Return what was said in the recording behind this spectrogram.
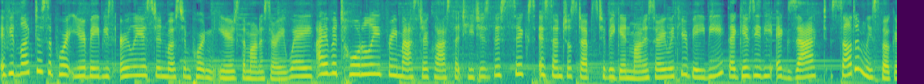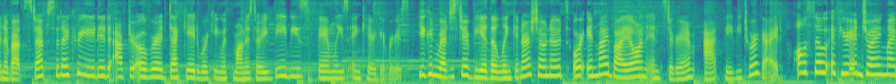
If you'd like to support your baby's earliest and most important years the Montessori way, I have a totally free masterclass that teaches the six essential steps to begin Montessori with your baby that gives you the exact, seldomly spoken about steps that I created after over a decade working with Montessori babies, families, and caregivers. You can register via the link in our show notes or in my bio on Instagram at Baby Tour Guide. Also, if you're enjoying my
